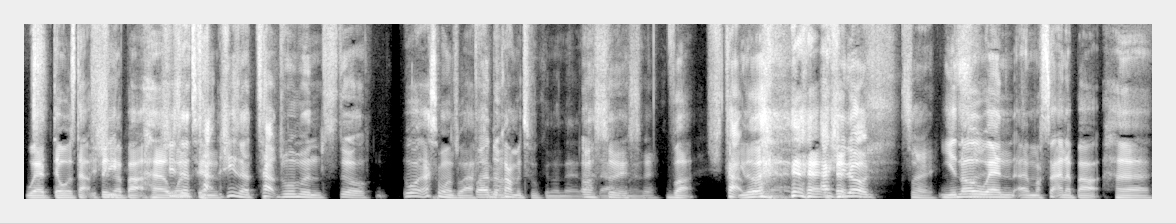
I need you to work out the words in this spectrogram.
where there was that thing She- about her She's a wanting. she's a tapped woman still. well, that's someone's wife. But I We can't be talking on there. Oh, like that, sorry, man. sorry. But She's tapped. you know. Actually, no. Sorry. you know Sorry. when um, something about her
